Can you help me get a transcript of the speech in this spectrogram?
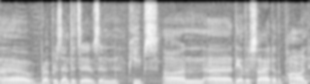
uh, representatives and peeps on uh, the other side of the pond,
